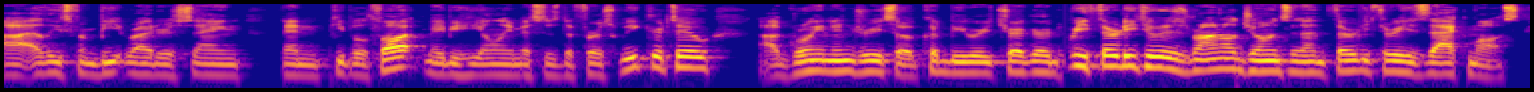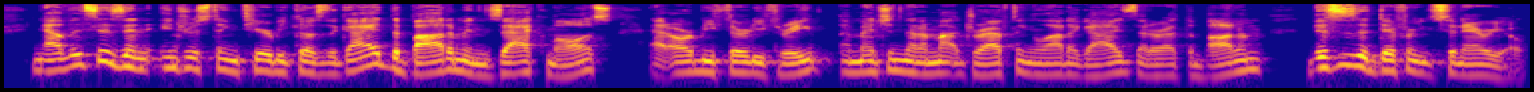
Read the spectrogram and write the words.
uh, at least from beat writers saying, than people thought. Maybe he only misses the first week or two. Uh, groin injury, so it could be retriggered. 32 is Ronald Jones, and then 33 is Zach Moss. Now, this is an interesting tier because the guy at the bottom in Zach Moss at RB33, I mentioned that I'm not drafting a lot of guys that are at the bottom. This is a different scenario.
